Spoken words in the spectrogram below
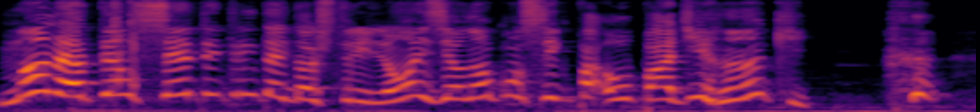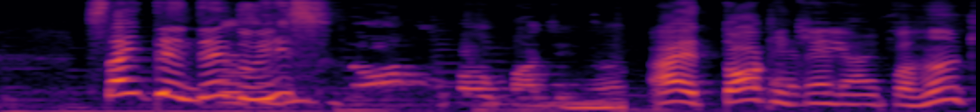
Mano, eu tenho 132 trilhões e eu não consigo upar de rank. Você tá entendendo isso? pra upar de rank. Ah, é token É que verdade. upa rank?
